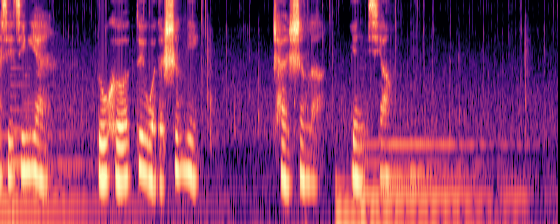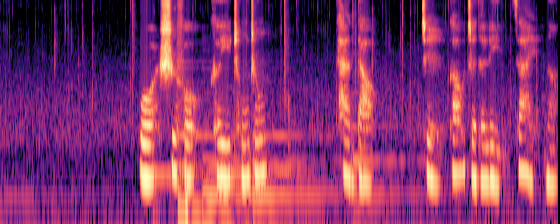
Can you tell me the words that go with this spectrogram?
些经验如何对我的生命产生了影响？我是否可以从中看到至高者的临在呢？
